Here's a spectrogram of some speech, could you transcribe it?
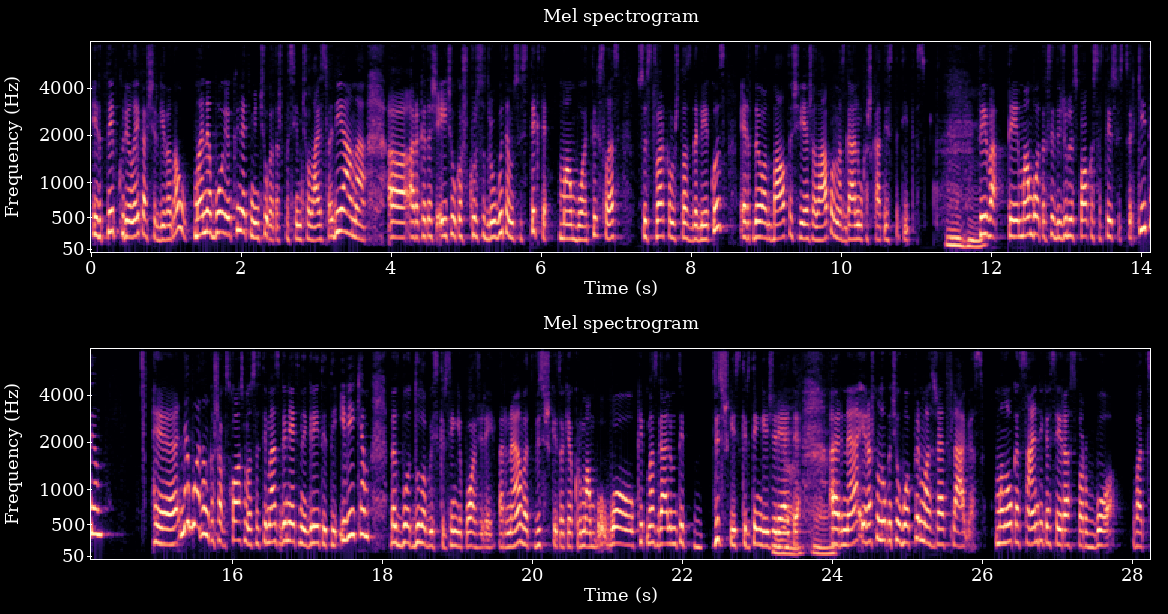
Ir taip kurį laiką aš ir gyvenau. Man nebuvo jokių net minčių, kad aš pasimčiau laisvą dieną ar kad aš eičiau kažkur su draugutėm susitikti. Man buvo tikslas, susitvarkom šitos dalykus ir tada ant balto šviežio lapo mes galim kažką tai statytis. Mhm. Tai va, tai man buvo toksai didžiulis fokusas tai susitvarkyti. E, nebuvo ten kažkoks kosmosas, tai mes ganėtinai greitai tai įveikėm, bet buvo du labai skirtingi požiūriai, ar ne? Vat visiškai tokie, kur man buvo, wow, kaip mes galim taip visiškai skirtingai žiūrėti, yeah, yeah. ar ne? Ir aš manau, kad čia buvo pirmas red flagas. Manau, kad santykiuose yra svarbu vat,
